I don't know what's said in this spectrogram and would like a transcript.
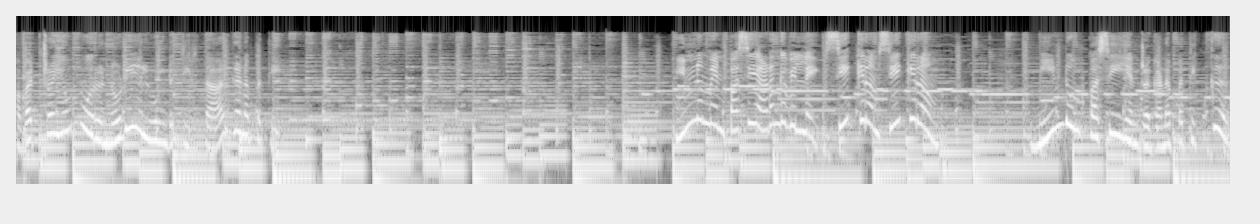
அவற்றையும் ஒரு நொடியில் உண்டு தீர்த்தார் கணபதி. பசி அடங்கவில்லை. சீக்கிரம் சீக்கிரம். மீண்டும் பசி என்ற கணபதிக்கு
